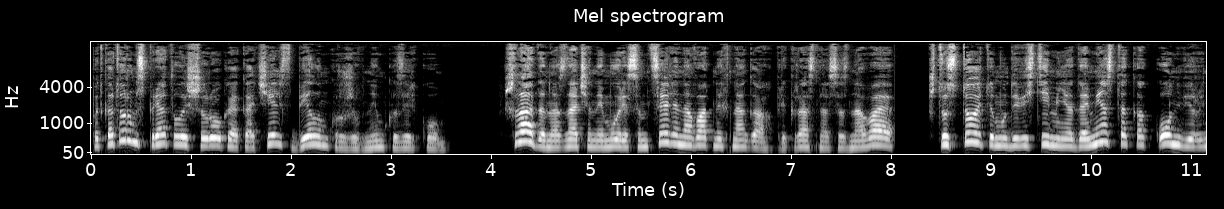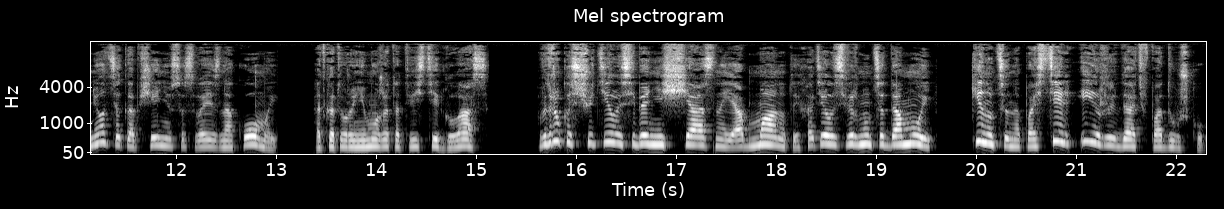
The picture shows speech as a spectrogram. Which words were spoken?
под которым спряталась широкая качель с белым кружевным козырьком. Шла до назначенной Морисом цели на ватных ногах, прекрасно осознавая, что стоит ему довести меня до места, как он вернется к общению со своей знакомой, от которой не может отвести глаз. Вдруг ощутила себя несчастной и обманутой, хотелось вернуться домой, кинуться на постель и рыдать в подушку.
